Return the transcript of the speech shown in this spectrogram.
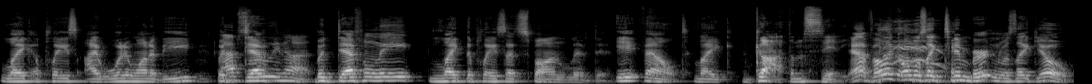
like a place I wouldn't want to be, but def- Absolutely not. But definitely like the place that Spawn lived in. It felt like Gotham City. yeah, it felt like almost like Tim Burton was like, "Yo,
